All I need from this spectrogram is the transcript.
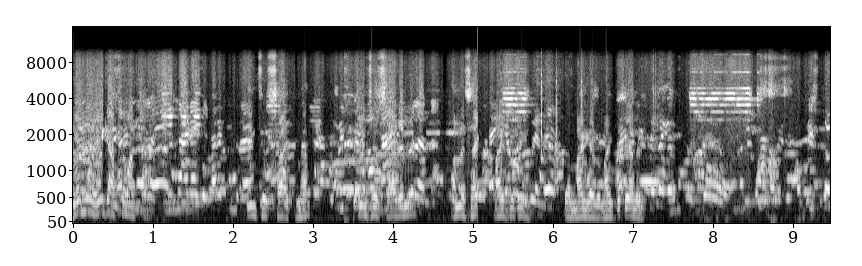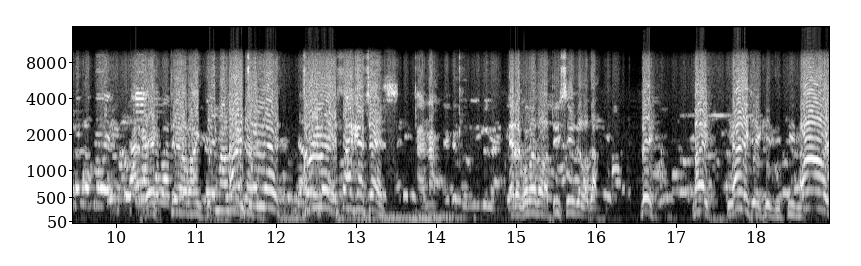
মেলো হে কাস্টমারটা তিনশো ষাট না? তিনশো ষাট এলে আমরা মাইক কোথায় মাইক আছে মাইক কোথায় আনেন একটা মাইক চললে চললে টাকা শেষ। এটা কমে দাও তুই সেই দিলা দে ভাই। এই।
